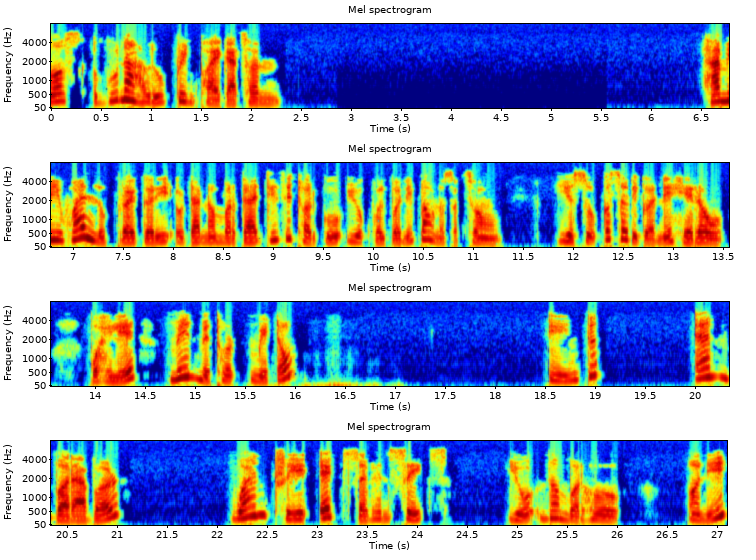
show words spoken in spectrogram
10 गुणाहरू प्रिन्ट भएका छन्। हामी व्हाइल लुप प्रयोग गरी एउटा नम्बरका डिजिटहरुको योगफल पनि पाउन सक्छौं। यसो कसरी गर्ने हेरौं। पहिले मेन मेथड मेटौं। इन्ट n बराबर 13876 यो नम्बर हो। अनि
